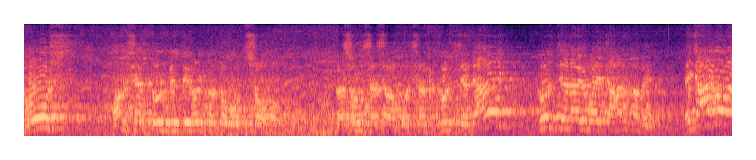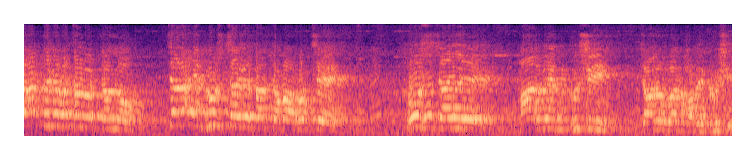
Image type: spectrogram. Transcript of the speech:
ঘুষ মানুষের দুর্নীতির অন্যতম উৎস। রসুল সাল্লাম বলছেন, ঘুষ যে দেয় ঘুষ যে দেয় ভাই জাহান নামে এই জাহান বাঁচানোর জন্য যারা এই ঘুষ চাইলে তার জবাব হচ্ছে, ঘুষ চাইলে মারবেন খুশি জনগণ হবে খুশি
